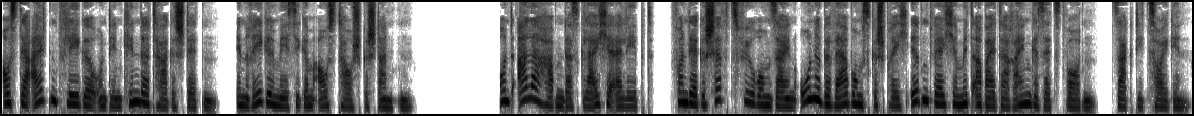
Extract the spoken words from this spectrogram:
aus der Altenpflege und den Kindertagesstätten, in regelmäßigem Austausch gestanden. Und alle haben das Gleiche erlebt, von der Geschäftsführung seien ohne Bewerbungsgespräch irgendwelche Mitarbeiter reingesetzt worden, sagt die Zeugin.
